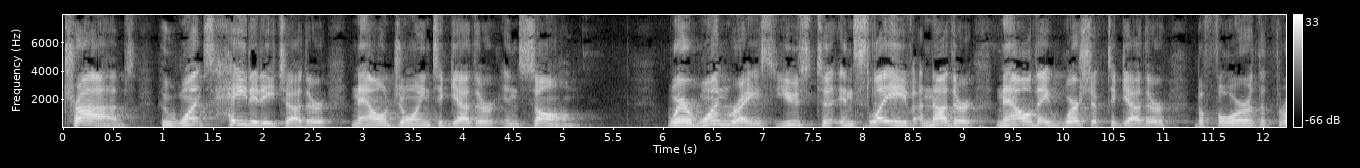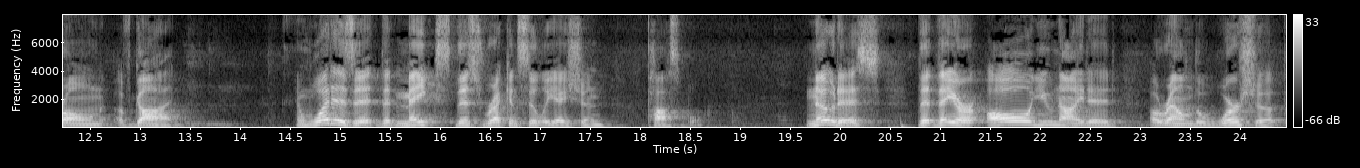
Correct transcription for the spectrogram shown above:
Tribes who once hated each other now join together in song. Where one race used to enslave another, now they worship together before the throne of God. And what is it that makes this reconciliation possible? Notice that they are all united around the worship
